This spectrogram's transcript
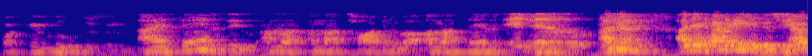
fucking losers in this. I ain't saying that they. I'm not. I'm not talking about. I'm not saying the It gym. do. I didn't. I didn't It's say the gym.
